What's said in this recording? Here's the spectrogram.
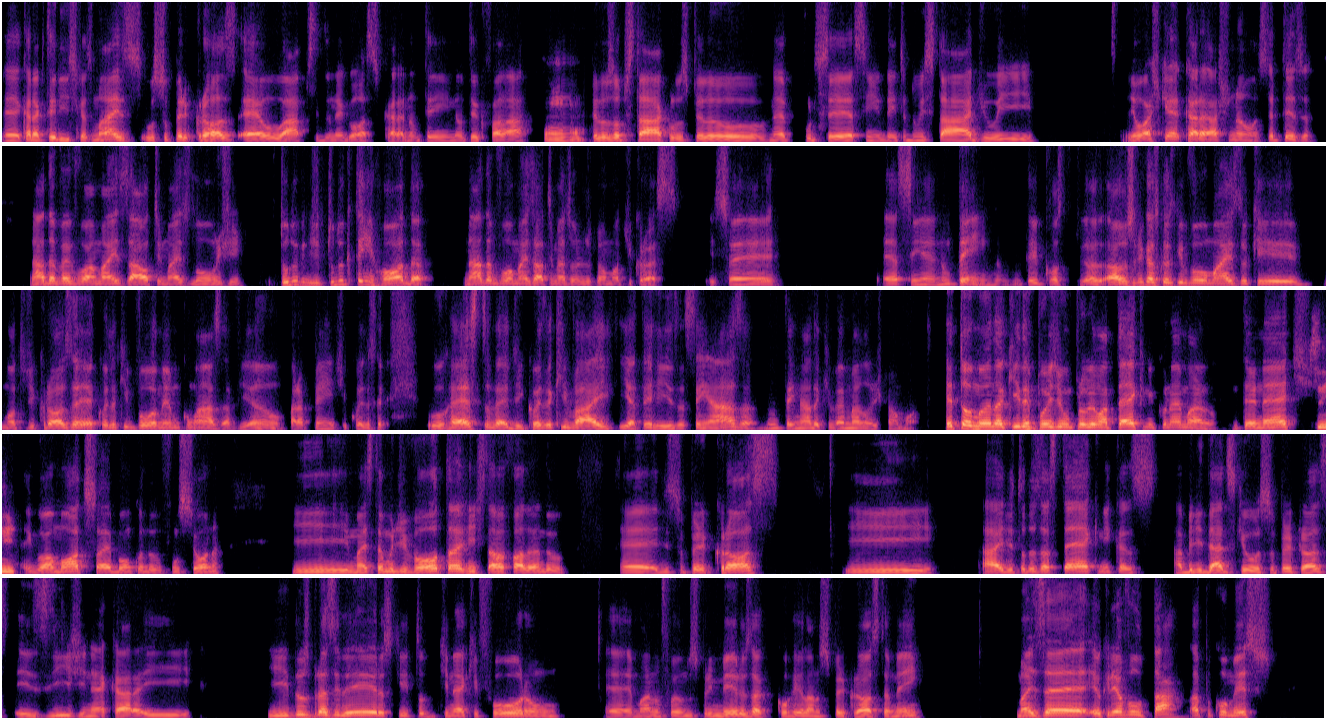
é, características, mas o Supercross é o ápice do negócio, cara. Não tem, não tem o que falar. Uhum. Pelos obstáculos, pelo, né, por ser assim dentro de um estádio e eu acho que é, cara, acho não, certeza. Nada vai voar mais alto e mais longe. Tudo de tudo que tem roda, nada voa mais alto e mais longe do que uma moto de cross. Isso é é assim, é, não tem, não tem as únicas coisas que voam mais do que moto de cross é coisa que voa mesmo com asa, avião, parapente, coisa. O resto, velho, de coisa que vai e aterriza sem asa, não tem nada que vai mais longe que uma moto. Retomando aqui depois de um problema técnico, né, Marlon? Internet, Sim. é igual a moto, só é bom quando funciona. E mas estamos de volta, a gente estava falando é, de supercross e ah, de todas as técnicas, habilidades que o Supercross exige, né, cara? E, e dos brasileiros que, que, né, que foram. É, Marlon foi um dos primeiros a correr lá no Supercross também. Mas é, eu queria voltar lá para o começo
